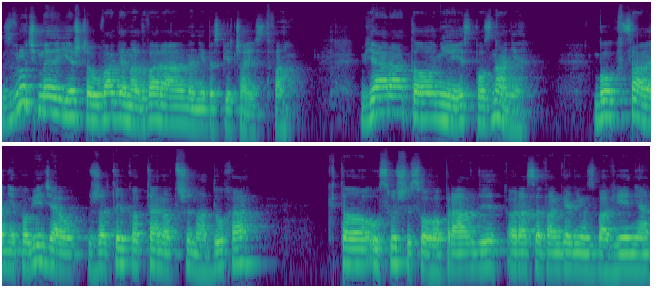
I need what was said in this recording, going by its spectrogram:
Zwróćmy jeszcze uwagę na dwa realne niebezpieczeństwa. Wiara to nie jest poznanie. Bóg wcale nie powiedział, że tylko ten otrzyma ducha, kto usłyszy słowo prawdy oraz Ewangelię zbawienia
